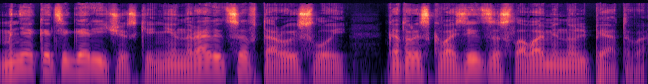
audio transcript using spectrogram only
Мне категорически не нравится второй слой — который сквозит за словами 05-го.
